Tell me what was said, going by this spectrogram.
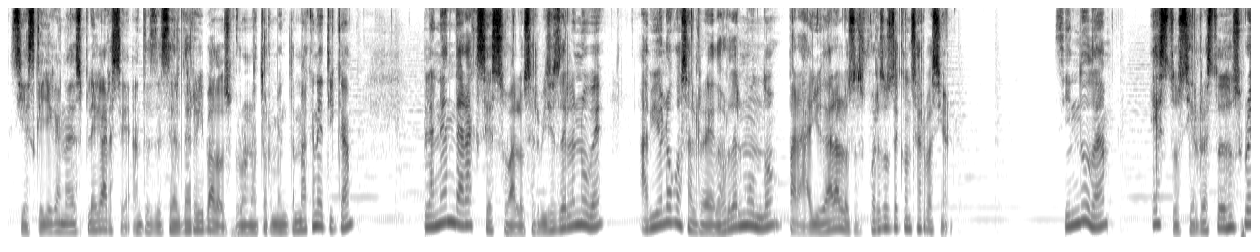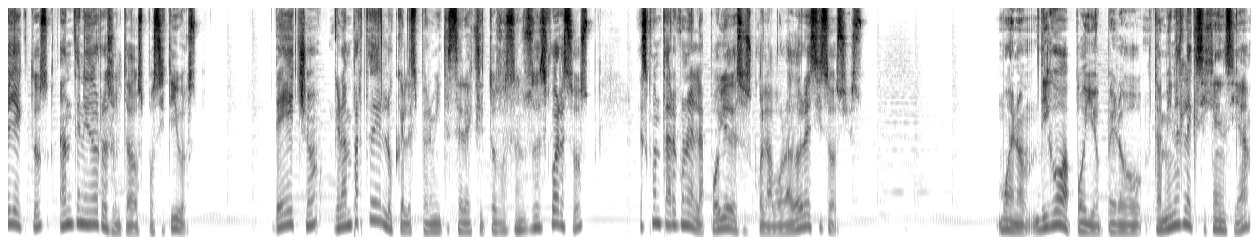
si es que llegan a desplegarse antes de ser derribados por una tormenta magnética, planean dar acceso a los servicios de la nube a biólogos alrededor del mundo para ayudar a los esfuerzos de conservación. Sin duda, estos y el resto de sus proyectos han tenido resultados positivos. De hecho, gran parte de lo que les permite ser exitosos en sus esfuerzos es contar con el apoyo de sus colaboradores y socios. Bueno, digo apoyo, pero también es la exigencia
